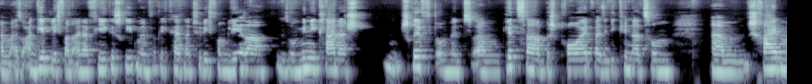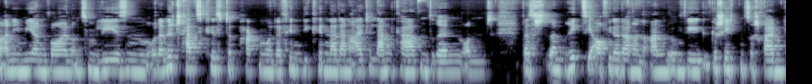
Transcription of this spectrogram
ähm, also angeblich von einer Fee geschrieben, in Wirklichkeit natürlich vom Lehrer in so mini kleiner Schrift und mit ähm, Glitzer bestreut, weil sie die Kinder zum ähm, Schreiben animieren wollen und zum Lesen oder eine Schatzkiste packen und da finden die Kinder dann alte Landkarten drin und das ähm, regt sie auch wieder daran an, irgendwie Geschichten zu schreiben.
